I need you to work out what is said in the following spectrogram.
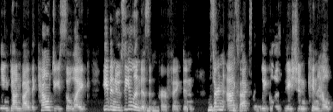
being done by the county. So, like, even New Zealand isn't mm-hmm. perfect. And yeah, certain aspects exactly. of legalization can help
